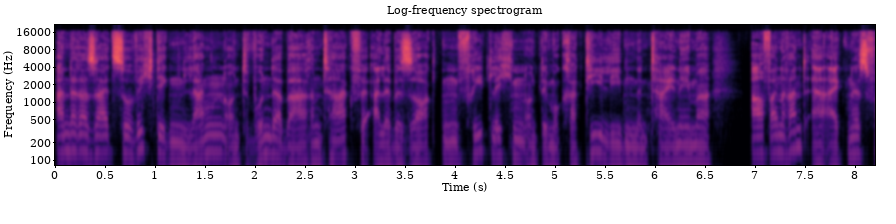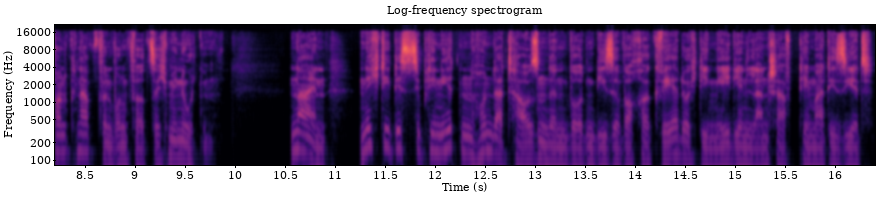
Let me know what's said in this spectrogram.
andererseits so wichtigen langen und wunderbaren Tag für alle besorgten, friedlichen und demokratieliebenden Teilnehmer auf ein Randereignis von knapp 45 Minuten. Nein, nicht die disziplinierten Hunderttausenden wurden diese Woche quer durch die Medienlandschaft thematisiert.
